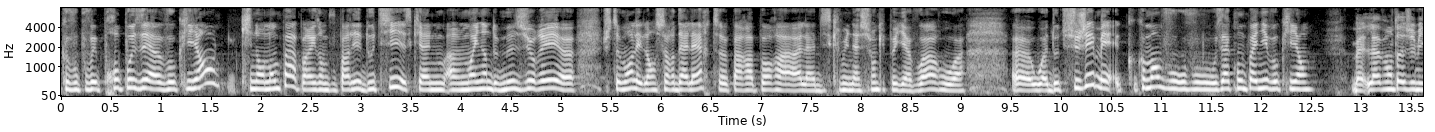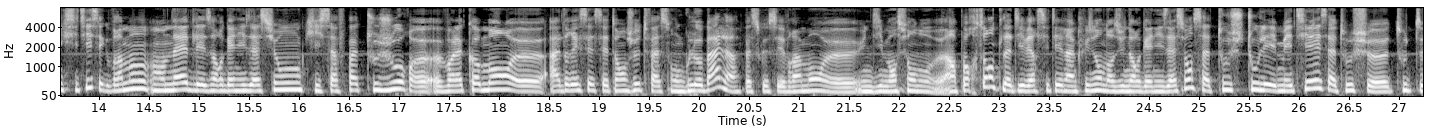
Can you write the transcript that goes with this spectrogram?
que vous pouvez proposer à vos clients qui n'en ont pas? Par exemple, vous parliez d'outils. Est-ce qu'il y a un moyen de mesurer euh, justement les lanceurs d'alerte par rapport à la discrimination qu'il peut y avoir ou à, euh, d'autres sujets? Mais comment vous accompagnez vos clients? Bah, L'avantage de Mixity, c'est que vraiment on aide les organisations qui savent pas toujours euh, voilà comment euh, adresser cet enjeu de façon globale, parce que c'est vraiment euh, une dimension importante, la diversité et l'inclusion dans une organisation. Ça touche tous les métiers, ça touche toutes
